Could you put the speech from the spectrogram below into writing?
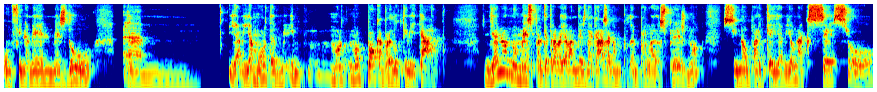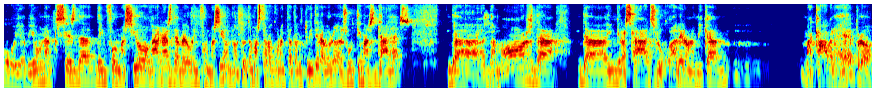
confinament més dur, eh, hi havia molta, molt, molt poca productivitat. Ja no només perquè treballaven des de casa, que en podem parlar després, no? sinó perquè hi havia un accés o, o hi havia un accés d'informació, ganes de veure informació. No? Tothom estava connectat al Twitter a veure les últimes dades de, de morts, d'ingressats, el qual era una mica macabre, eh? però,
